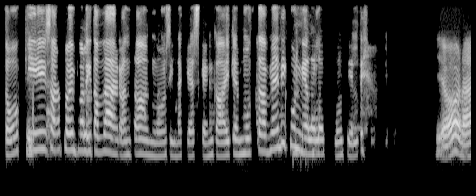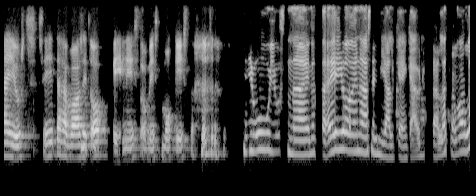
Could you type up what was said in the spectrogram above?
Toki saatoin valita väärän tangon siinä kesken kaiken, mutta meni kunnialla loppuun silti. Joo, näin just. Siitähän vaan sit oppii niistä omista mokista. Joo, just näin, että ei ole enää sen jälkeen käynyt tällä tavalla.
